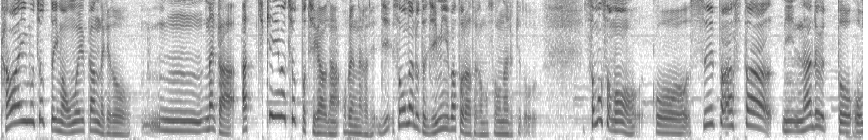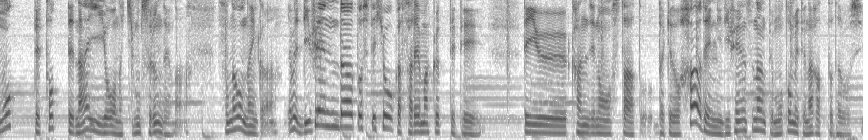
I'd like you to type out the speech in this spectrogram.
河合もちょっと今思い浮かんだけど、うん、なんかあっち系はちょっと違うな、俺の中で。そうなるとジミー・バトラーとかもそうなるけど、そもそもこうスーパースターになると思って取ってないような気もするんだよな。そんなことないんかな。やっぱりディフェンダーとして評価されまくっててっていう感じのスタートだけどハーデンにディフェンスなんて求めてなかっただろうし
